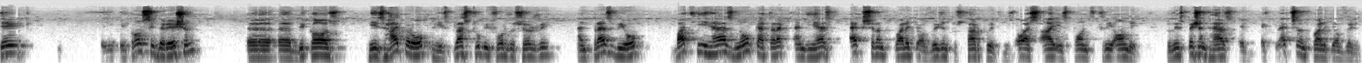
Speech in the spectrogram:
take in consideration because he's hyperope, he's plus two before the surgery, and presbyope, but he has no cataract and he has excellent quality of vision to start with. His OSI is 0.3 only. So this patient has a, an excellent quality of vision.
